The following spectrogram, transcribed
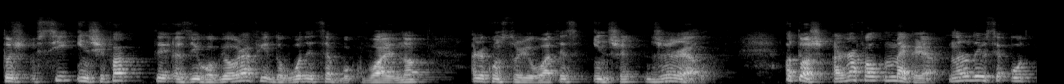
Тож всі інші факти з його біографії доводиться буквально реконструювати з інших джерел. Отож, Рафал Меклер народився у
